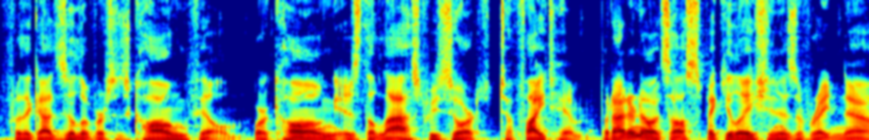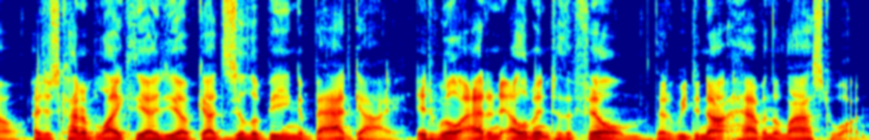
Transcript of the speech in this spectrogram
for the Godzilla vs. Kong film, where Kong is the last resort to fight him. But I don't know, it's all speculation as of right now. I just kind of like the idea of Godzilla being a bad guy. It will add an element to the film that we did not have in the last one.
